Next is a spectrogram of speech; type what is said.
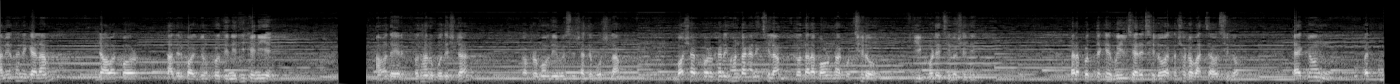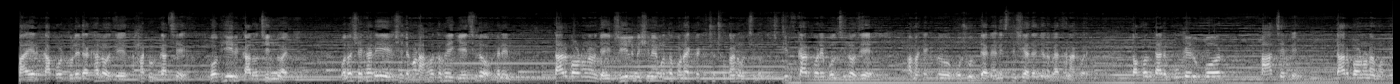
আমি ওখানে গেলাম, যাওয়ার পর তাদের কয়েকজন প্রতিনিধিকে নিয়ে আমাদের প্রধান উপদেষ্টা, ডক্টর মোহাম্মদ ইউনুসের সাথে বসলাম। বসার পর ওখানে ঘন্টাখানিক ছিলাম, তো তারা বর্ণনা করছিল কি ঘটেছিল সেদিন। তারা প্রত্যেকে হুইল চেয়ারে ছিল, একটা ছোট বাচ্চাও ছিল। একজন পায়ের কাপড় তুলে দেখাল যে হাঁটুর কাছে গভীর কালো চিহ্ন আর কি। বলো সেখানে সে যখন আহত হয়ে গিয়েছিল, ওখানে তার বর্ণনা অনুযায়ী ড্রিল মেশিনের মতো কোনো একটা কিছু ঠোকানো হচ্ছিল। চিৎকার করে বলছিল যে, আমাকে একটু ওষুধ দেন অ্যানেস্থেশিয়া দেন যেন ব্যথা না করে। তখন তার বুকের উপর পা চেপে তার বর্ণনা মতে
